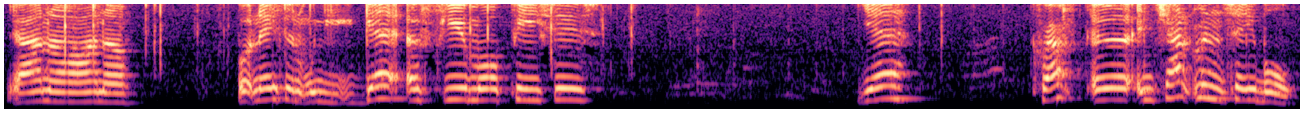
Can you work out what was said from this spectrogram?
Yeah, I know, I know. But Nathan, when you get a few more pieces, yeah, craft uh, enchantment table.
